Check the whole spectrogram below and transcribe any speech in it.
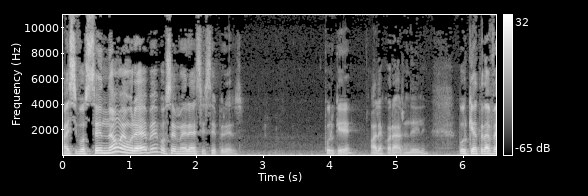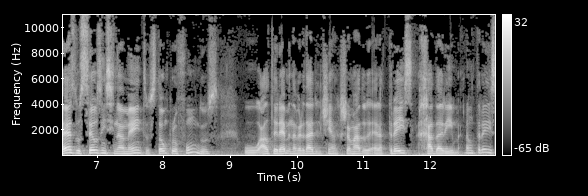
Mas se você não é um Rebbe, você merece ser preso. Por quê? Olha a coragem dele. Porque através dos seus ensinamentos tão profundos, o Alter Rebbe, na verdade, ele tinha chamado, era três Hadarim, eram três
